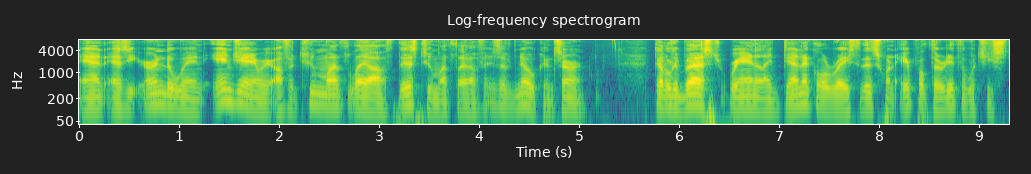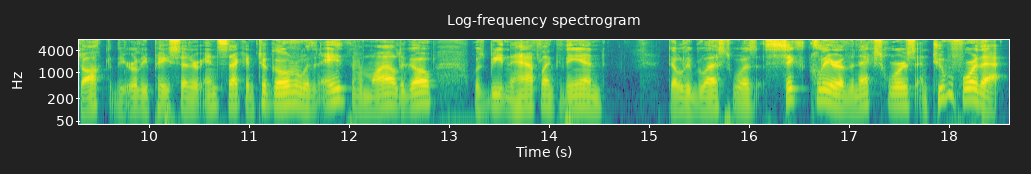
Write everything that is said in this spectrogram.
And as he earned the win in January off a two month layoff, this two month layoff is of no concern. Doubly Blessed ran an identical race to this one April 30th, in which he stalked the early pace setter in second, took over with an eighth of a mile to go, was beaten a half length at the end. Doubly Blessed was sixth clear of the next horse and two before that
